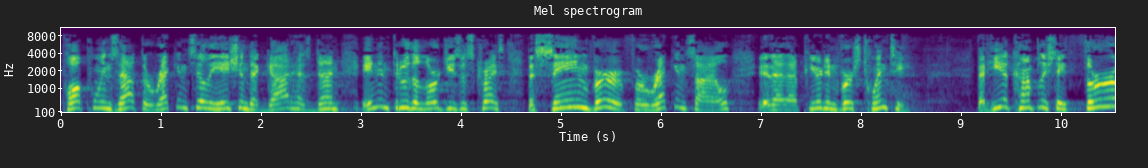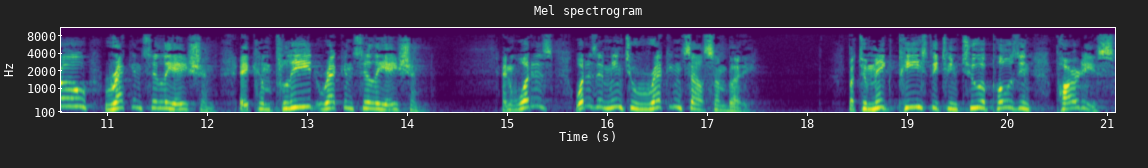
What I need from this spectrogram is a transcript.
Paul points out the reconciliation that God has done in and through the Lord Jesus Christ. The same verb for reconcile that appeared in verse 20 that he accomplished a thorough reconciliation, a complete reconciliation. And what is, what does it mean to reconcile somebody? But to make peace between two opposing parties,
